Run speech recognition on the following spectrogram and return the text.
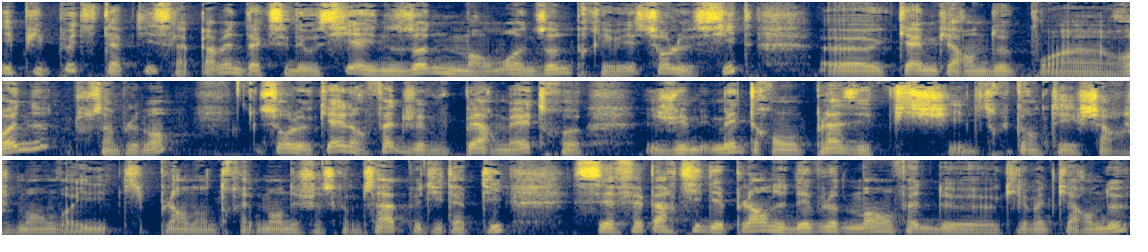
et puis petit à petit ça permet d'accéder aussi à une zone membre, une zone privée sur le site euh, km42 42.run, tout simplement, sur lequel, en fait, je vais vous permettre, euh, je vais mettre en place des fichiers, des trucs en téléchargement, voyez, des petits plans d'entraînement, des choses comme ça, petit à petit. C'est fait partie des plans de développement, en fait, de kilomètre 42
